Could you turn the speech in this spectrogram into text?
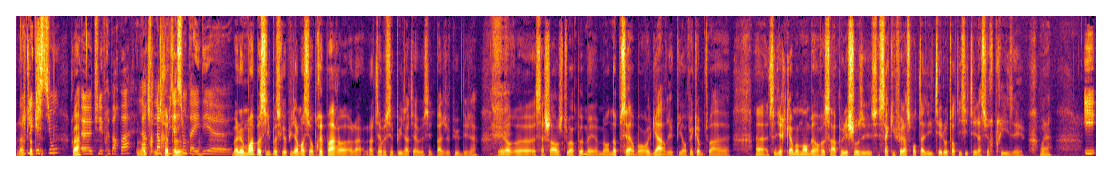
Là, Donc les questions, Quoi euh, tu les prépares pas L'improvisation t'a aidé euh, Bah, le moins possible, parce que finalement, si on prépare euh, l'interview, c'est plus une interview, c'est une page de pub déjà. Et alors, euh, ça change tout un peu, mais, mais on observe, on regarde, et puis on fait comme toi. euh, euh, C'est-à-dire qu'à un moment, ben, on ressent un peu les choses, et c'est ça qui fait la spontanéité, l'authenticité, la surprise, et voilà. Et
